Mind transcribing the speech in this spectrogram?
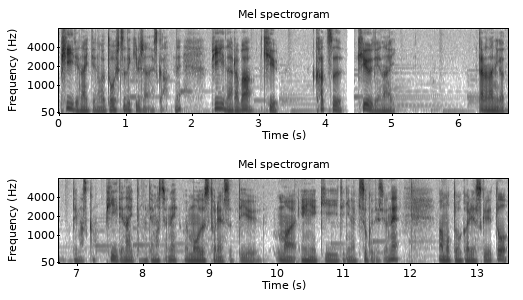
P でないっていうのが導出できるじゃないですか。ね、P ならば Q かつ Q でないたら何が出ますか ?P でないっていうのが出ますよね。これモードストレンスっていうまあ演繹的な規則ですよね。まあ、もっと分かりやすく言うと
